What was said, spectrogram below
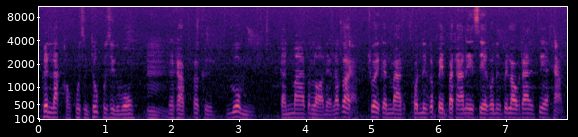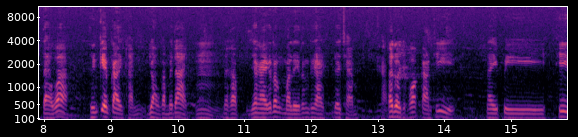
เพื่อนรักของคุณสินทุกคุณสิริวงศ์อืม นะครับ ก็คือร่วมกันมาตลอดเนี่ยแล้วก็ครับช่วยกันมาคนหนึงก็เป็นประธานเอเชีย คนหนึงเป็นรองประธานเอเชีย ครับ แต่ว่าถึงเกมการแข่งขันยอมกันไม่ได้ อืม นะครับยังไงก็ต้องมาเลยต้องได้ได้แชมป์ครับ และโดยเฉพาะการที่ในปีที่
